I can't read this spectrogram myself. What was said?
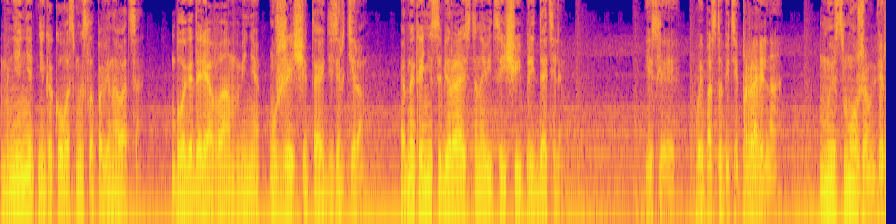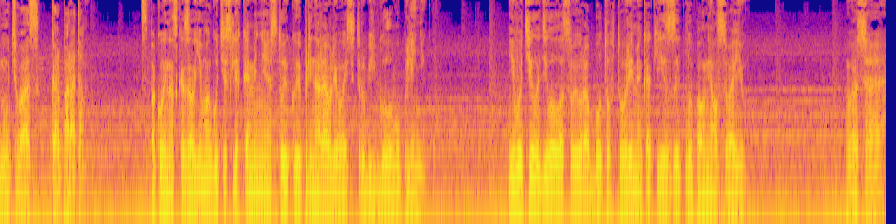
«Мне нет никакого смысла повиноваться. Благодаря вам меня уже считают дезертиром. Однако я не собираюсь становиться еще и предателем. Если вы поступите правильно, мы сможем вернуть вас корпоратам». Спокойно сказал Ямагути, слегка меняя стойку и приноравливаясь отрубить голову пленнику. Его тело делало свою работу, в то время как язык выполнял свою. «Ваше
